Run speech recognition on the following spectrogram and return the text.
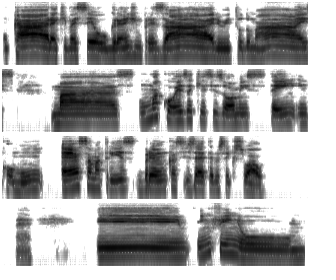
o cara que vai ser o grande empresário e tudo mais. Mas uma coisa que esses homens têm em comum é essa matriz branca cis heterossexual, né? E, enfim, o,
